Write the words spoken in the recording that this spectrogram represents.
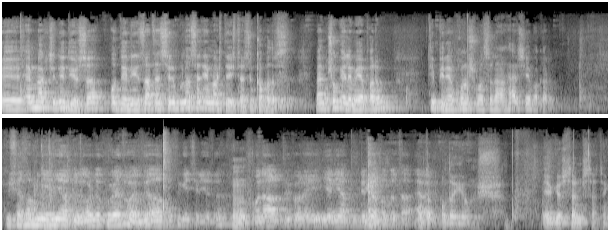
Ee, emlakçı ne diyorsa o deliği zaten senin bunlar sen emlak değiştirsin kapatırsın. Ben çok eleme yaparım. Tipine, konuşmasına, her şeye bakarım. Düş hesabını yeni yapıyoruz. Orada kuvvet vardı. Altı geçiriyordu. Onu attık orayı yeni yaptık. Dedi Evet. da, o da iyi olmuş. Ev göstermiş zaten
